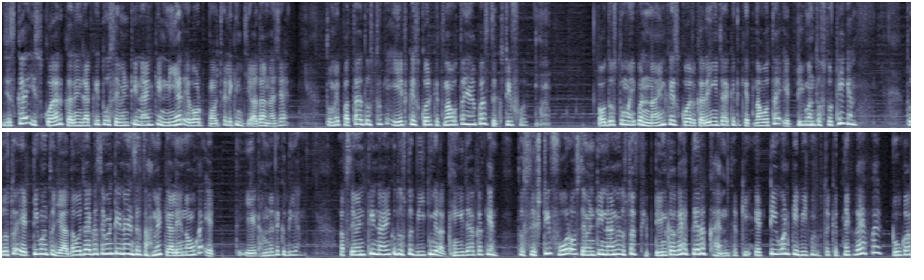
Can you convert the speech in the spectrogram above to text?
जिसका स्क्वायर करें, जाके तो सेवेंटी नाइन के नियर अबाउट पहुँचे, लेकिन ज़्यादा ना जाए। तो हमें पता है दोस्तों कि एट का स्क्वायर कितना होता है यहाँ पर? सिक्सटी फोर और दोस्तों वहीं पर नाइन का स्क्वायर करेंगे, जाके तो कितना होता है? एट्टी वन दोस्तों, ठीक है? तो दोस्तों एट्टी वन तो ज़्यादा हो जाएगा सेवेंटी नाइन से तो हमें क्या लेना होगा? एट एट हमने लिख दिया। अब सेवेंटी नाइन को दोस्तों बीच में रखेंगे जा करके तो सिक्सटी फोर और सेवेंटी नाइन में दोस्तों फिफ्टीन का गैप दे रखा है, जबकि एट्टी वन के बीच में दोस्तों कितने का गैप है? टू का।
